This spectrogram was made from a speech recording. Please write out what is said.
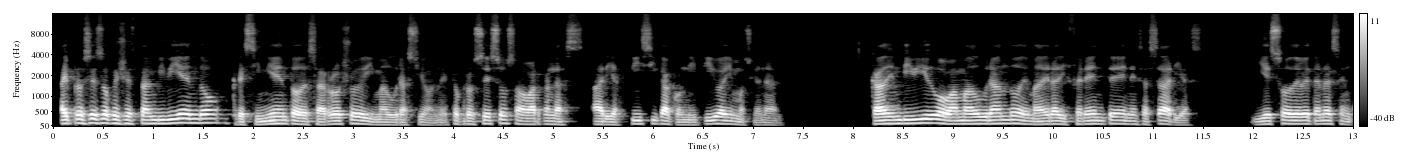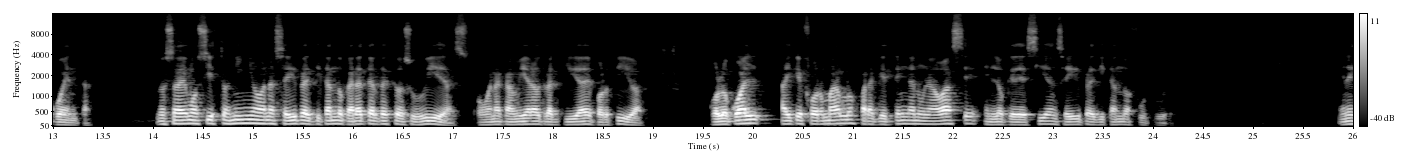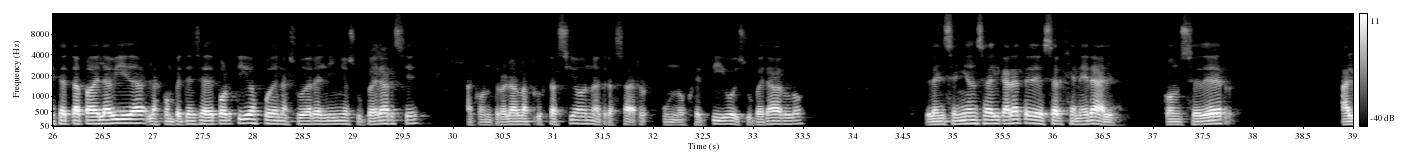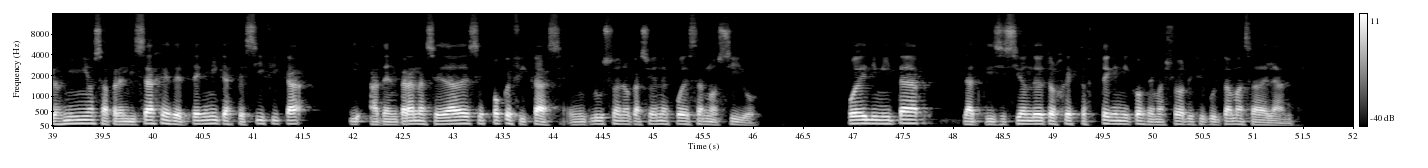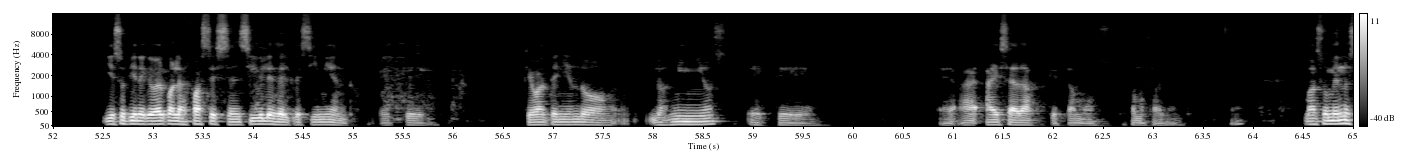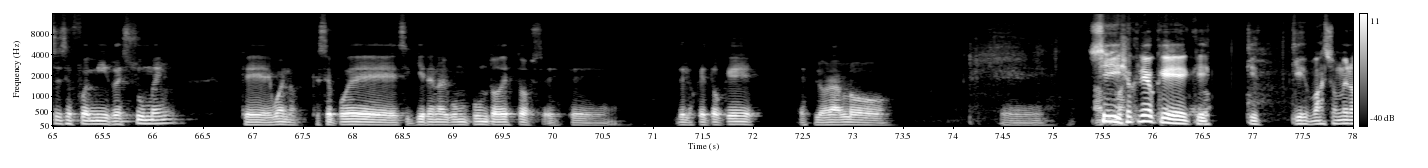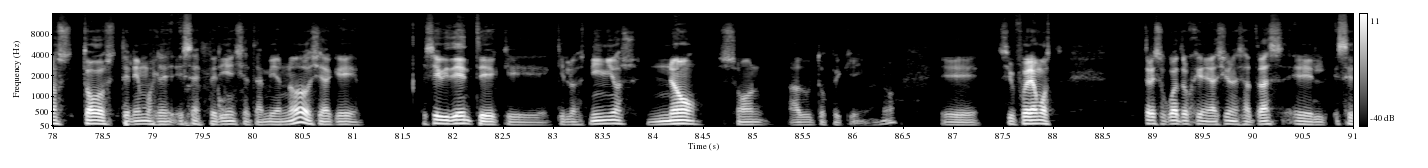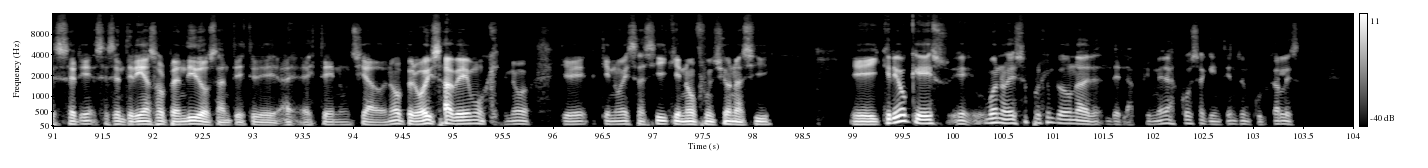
Hay procesos que ellos están viviendo, crecimiento, desarrollo y maduración. Estos procesos abarcan las áreas física, cognitiva y emocional. Cada individuo va madurando de manera diferente en esas áreas y eso debe tenerse en cuenta. No sabemos si estos niños van a seguir practicando karate el resto de sus vidas o van a cambiar a otra actividad deportiva, por lo cual hay que formarlos para que tengan una base en lo que decidan seguir practicando a futuro. En esta etapa de la vida, las competencias deportivas pueden ayudar al niño a superarse, a controlar la frustración, a trazar un objetivo y superarlo. La enseñanza del karate debe ser general, conceder a los niños aprendizajes de técnica específica y a tempranas edades es poco eficaz e incluso en ocasiones puede ser nocivo. Puede limitar la adquisición de otros gestos técnicos de mayor dificultad más adelante. Y eso tiene que ver con las fases sensibles del crecimiento este, que van teniendo los niños este, a, esa edad que estamos, estamos hablando. Más o menos ese fue mi resumen que bueno, que se puede, si quieren algún punto de estos, este, de los que toqué, explorarlo. Eh, sí, yo creo que, que, más o menos todos tenemos esa experiencia también, ¿no? O sea que es evidente que, los niños no son adultos pequeños, ¿no? Eh, si fuéramos tres o cuatro generaciones atrás se, sentirían sorprendidos ante este, este enunciado, ¿no? Pero hoy sabemos que no, es así, que no funciona así. Eh, y creo que es, eh, bueno, eso es por ejemplo una de, las primeras cosas que intento inculcarles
